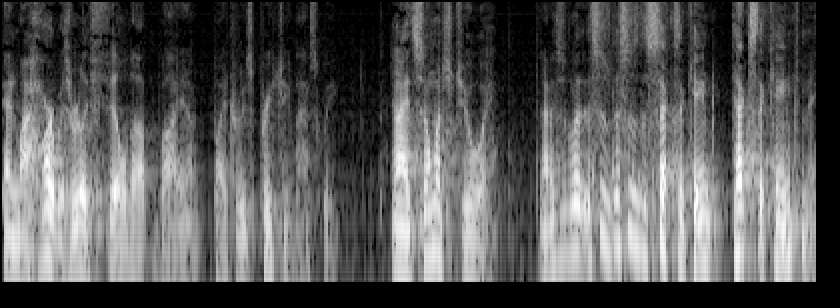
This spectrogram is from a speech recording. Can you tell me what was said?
and my heart was really filled up by, uh, by Drew's preaching last week. And I had so much joy. this, is, this, is, this is the text that, came, text that came to me.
